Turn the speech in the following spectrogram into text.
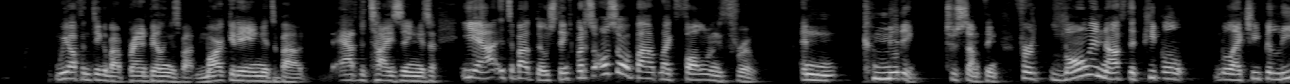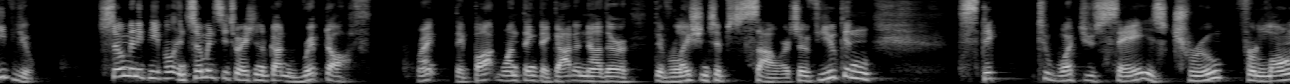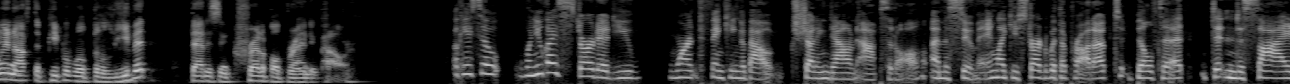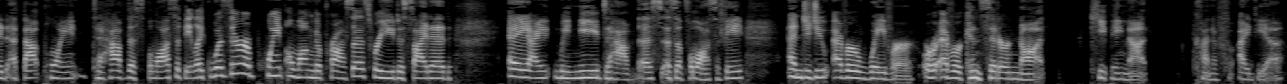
We often think about brand building as about marketing. It's about advertising. It's a, yeah, it's about those things, but it's also about like following through and committing to something for long enough that people will actually believe you. So many people in so many situations have gotten ripped off, right? They bought one thing, they got another, the relationship's sour. So if you can stick to what you say is true for long enough that people will believe it, that is incredible branding power. Okay, so when you guys started, you weren't thinking about shutting down apps at all, I'm assuming. Like you started with a product, built it, didn't decide at that point to have this philosophy. Like, was there a point along the process where you decided, A, I, we need to have this as a philosophy? And did you ever waver or ever consider not keeping that kind of idea?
